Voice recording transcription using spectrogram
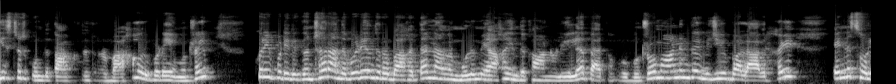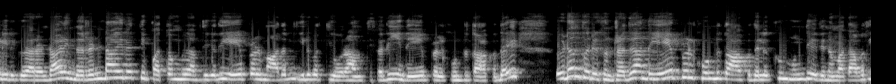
ஈஸ்டர் குண்டு தாக்குதல் தொடர்பாக ஒரு விடயம் ஒன்றை குறிப்பிட்டிருக்கின்றார். அந்த விடயம் தொடர்பாகத்தான் நாங்கள் முழுமையாக இந்த காணொலியில பார்க்க போகின்றோம். ஆனந்த விஜயபாலா அவர்கள் என்ன சொல்லியிருக்கிறார் என்றால் இந்த ரெண்டாயிரத்தி பத்தொன்பதாம் தேதி ஏப்ரல் மாதம் இருபத்தி ஓராம் தேதி இந்த ஏப்ரல் குண்டு தாக்குதல் இடம்பெறுகின்றது. அந்த ஏப்ரல் குண்டு தாக்குதலுக்கு முந்தைய தினம் அதாவது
